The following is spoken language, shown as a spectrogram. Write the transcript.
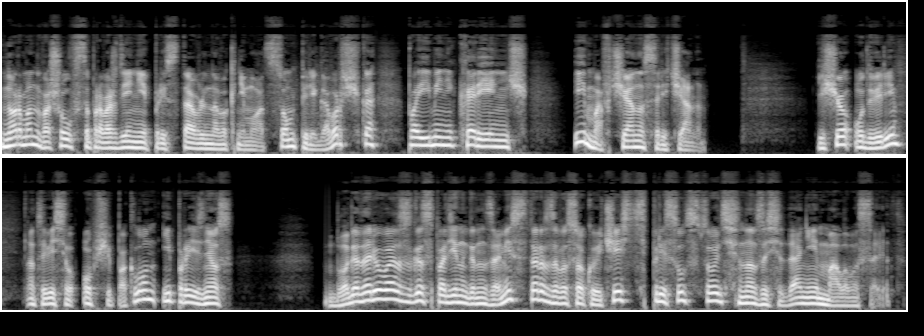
Норман вошел в сопровождении представленного к нему отцом переговорщика по имени Каренич и Мовчана с Речаном. Еще у двери отвесил общий поклон и произнес «Благодарю вас, господин гонзамистер, за высокую честь присутствовать на заседании Малого Совета».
